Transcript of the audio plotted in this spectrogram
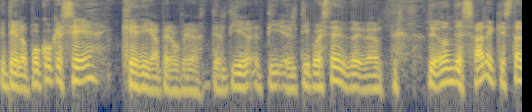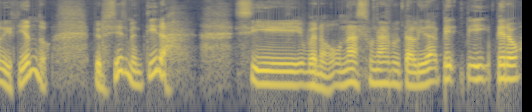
de lo poco que sé, que diga, pero, el, tipo este, de, dónde sale? ¿Qué está diciendo? Pero si es mentira. Si, bueno, unas, unas brutalidad. Pero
